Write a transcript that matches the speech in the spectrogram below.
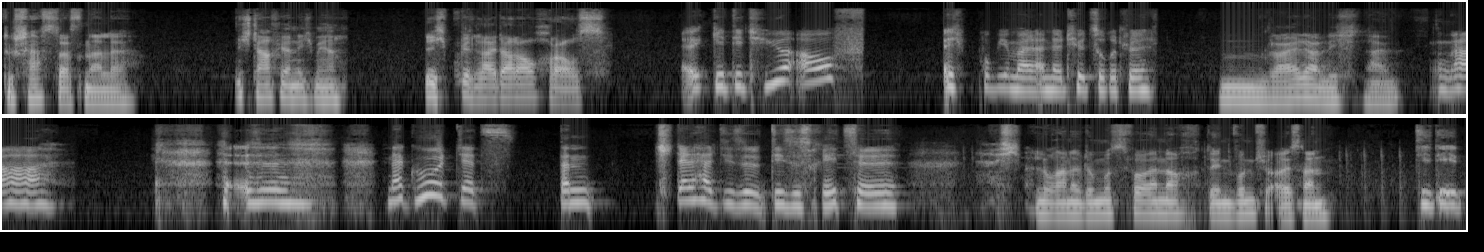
Du schaffst das, Nalle. Ich darf ja nicht mehr. Ich bin leider auch raus. Äh, geht die Tür auf? Ich probiere mal an der Tür zu rütteln. Hm, leider nicht, nein. Ah. Äh, na gut, jetzt dann stell halt diese, dieses Rätsel. Lorane, du musst vorher noch den Wunsch äußern. Die, die,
